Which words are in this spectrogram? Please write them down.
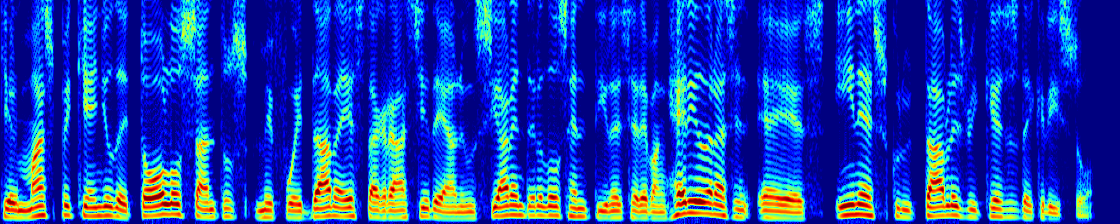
que el más pequeño de todos los santos me fue dada esta gracia de anunciar entre los gentiles el evangelio de las inescrutables riquezas de Cristo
